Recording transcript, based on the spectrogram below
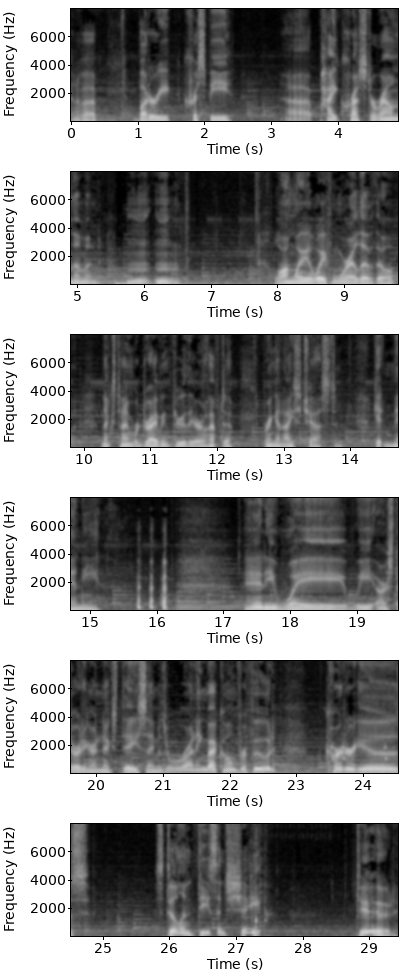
kind of a buttery, crispy uh, pie crust around them, and mm-mm. Long way away from where I live, though. But next time we're driving through there, I'll have to bring an ice chest and get many. anyway, we are starting our next day. Simon's running back home for food. Carter is still in decent shape. Dude,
